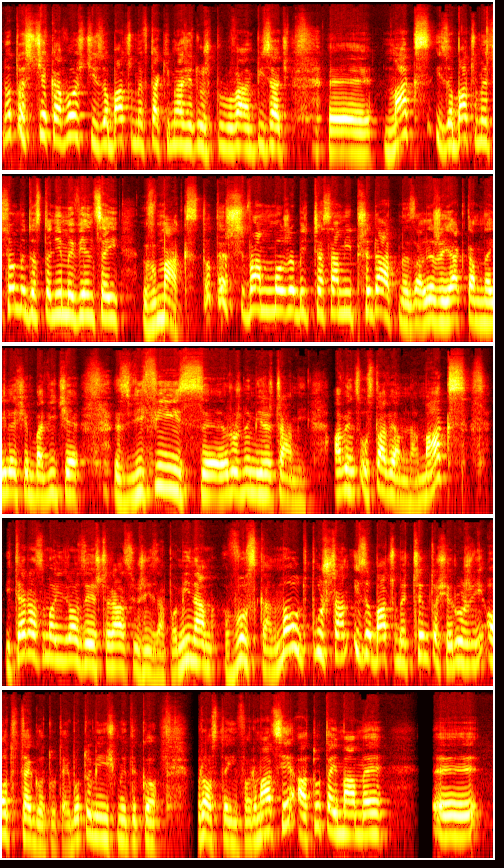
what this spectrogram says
No to z ciekawości zobaczmy w takim razie, tu już próbowałem pisać e, max i zobaczmy, co my dostaniemy więcej w max. To też Wam może być czasami przydatne, zależy jak tam, na ile się bawicie z Wi-Fi, z różnymi rzeczami. A więc ustawiam na max i teraz, moi drodzy, jeszcze raz już nie zapominam, WSCAN Mode puszczam i zobaczmy, czym to się różni od tego tutaj, bo tu mieliśmy tylko proste informacje, a tutaj mamy... e,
